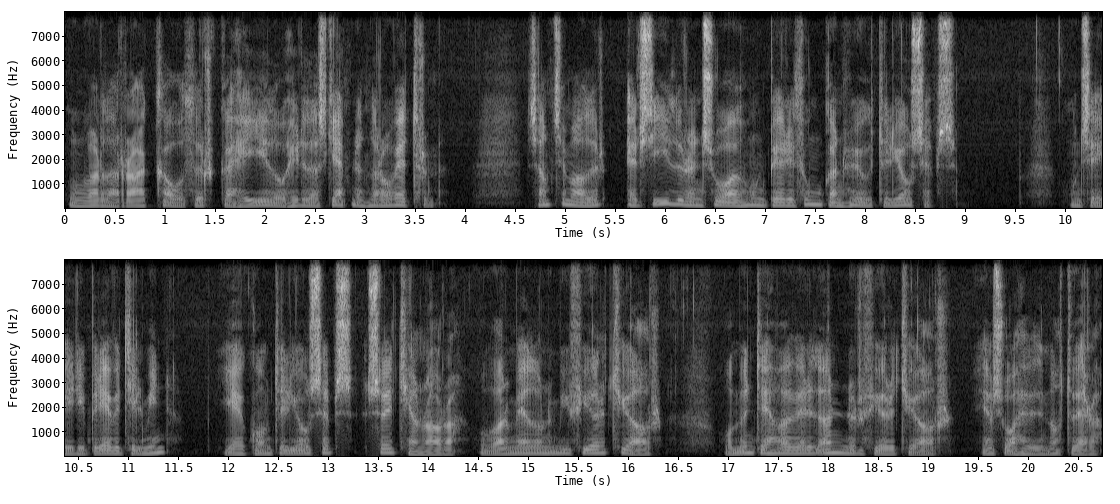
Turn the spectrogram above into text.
Hún varð að raka og þurka heið og hyrða skefnurnar á vetrum. Samt sem áður er síður en svo að hún beri þungan hug til Jóseps. Hún segir í brefi til mín, ég kom til Jóseps 17 ára og var með honum í 40 ár og myndi hafa verið önnur 40 ár ef svo hefði mátt vera.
